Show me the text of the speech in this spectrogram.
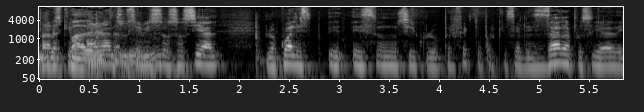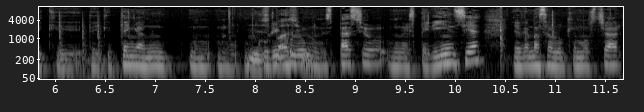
para que hagan su servicio social, lo cual es, es, un círculo perfecto, porque se les da la posibilidad de que, de que tengan un, un, currículum, espacio. un espacio, una experiencia y además algo que mostrar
